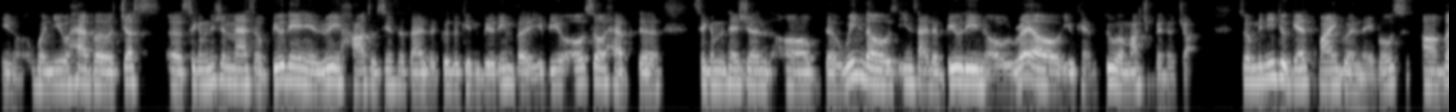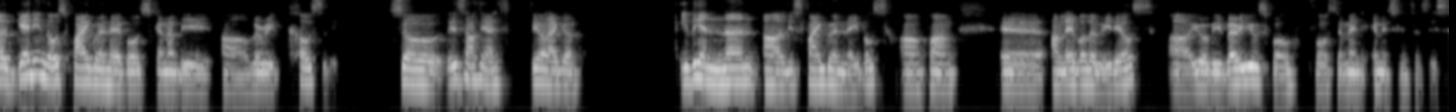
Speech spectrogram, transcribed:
you know, when you have a just a segmentation mask of building, it's really hard to synthesize a good looking building. But if you also have the segmentation of the windows inside the building or rail, you can do a much better job. So we need to get fine grain labels, uh, but getting those fine grain labels is gonna be uh, very costly. So this is something I feel like uh, if you can learn uh, these fine grain labels uh, from uh, unlabeled videos, it will be very useful for semantic image synthesis.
